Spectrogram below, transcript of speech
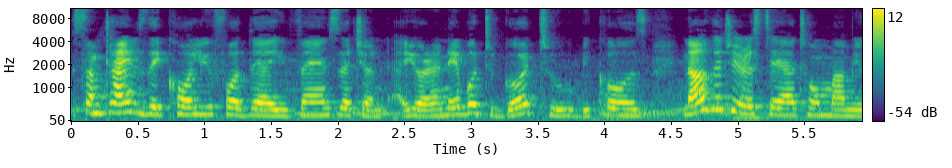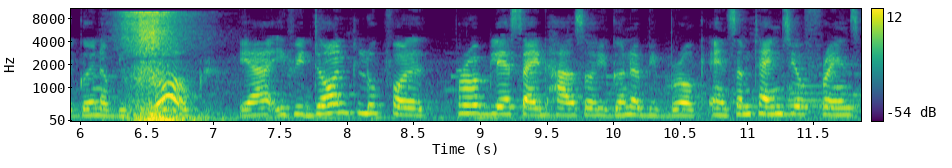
sometimes they call you for their events that you're, you're unable to go to because now that you're a stay-at-home mom you're going to be broke yeah if you don't look for probably a side hustle you're going to be broke. And sometimes your friends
